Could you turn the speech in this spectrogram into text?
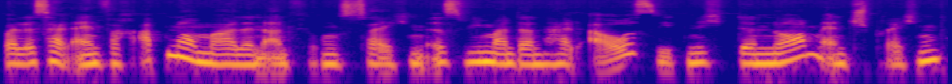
weil es halt einfach abnormal in Anführungszeichen ist, wie man dann halt aussieht, nicht der Norm entsprechend,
